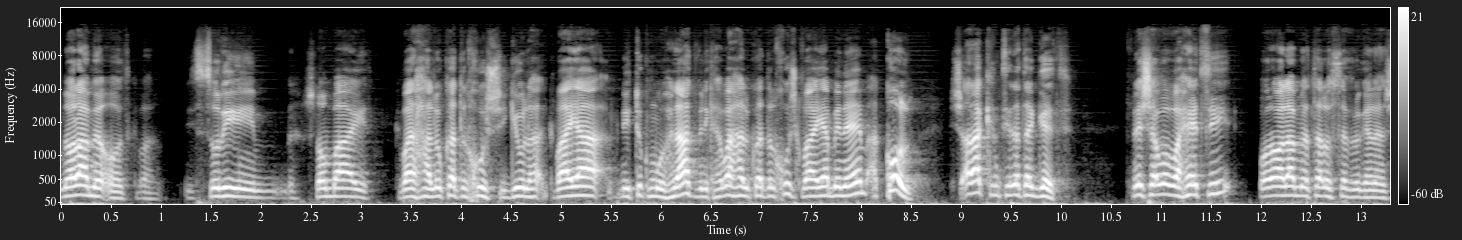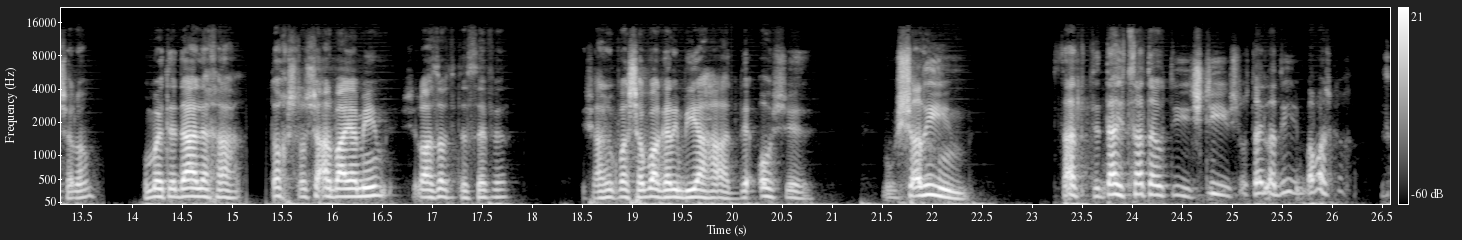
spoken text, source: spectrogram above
נורא מאוד כבר. ייסורים, שלום בית, כבר חלוקת רכוש, הגיעו, כבר היה ניתוק מוחלט ונקרבה חלוקת רכוש, כבר היה ביניהם הכל. נשאר רק נטילת הגט. לפני שבוע וחצי, כל העולם נתן לו ספר גני השלום. הוא אומר, תדע לך, תוך שלושה ארבעה ימים שלא עזבתי את הספר, שאנחנו כבר שבוע גרים ביחד, באושר, מאושרים. תדע, הצעת אותי, אשתי, שלושת הילדים, ממש ככה. אז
